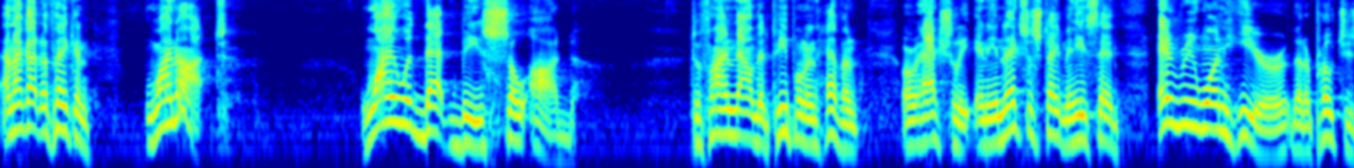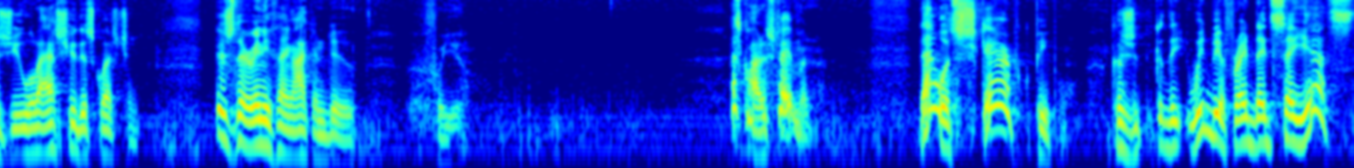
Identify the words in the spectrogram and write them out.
And I got to thinking, why not? Why would that be so odd? To find out that people in heaven are actually, and in the next statement, he said, Everyone here that approaches you will ask you this question Is there anything I can do for you? That's quite a statement. That would scare people because we'd be afraid they'd say yes.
